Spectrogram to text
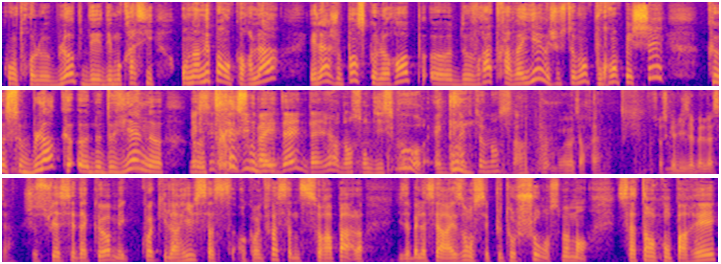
contre le bloc des démocraties. On n'en est pas encore là, et là, je pense que l'Europe euh, devra travailler justement pour empêcher que ce bloc euh, ne devienne euh, Mais c'est ce très dit soudé. Biden d'ailleurs dans son discours, exactement ça. Bruno Tartret, sur ce qu'a dit Isabelle Lasserre. Je suis assez d'accord, mais quoi qu'il arrive, ça, encore une fois, ça ne sera pas. Alors, Isabelle Assé a raison, c'est plutôt chaud en ce moment. Certains ont comparé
